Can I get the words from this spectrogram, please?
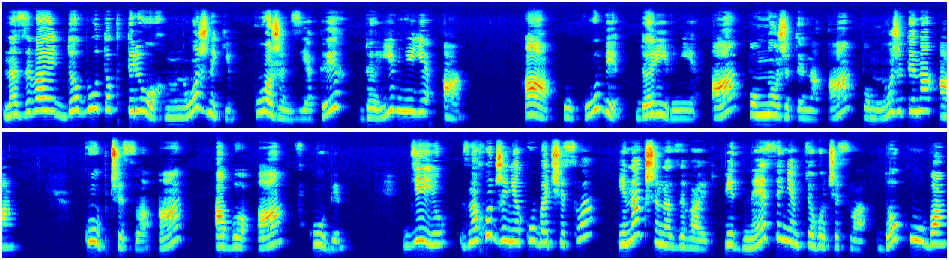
називають добуток трьох множників, кожен з яких дорівнює А. А у кубі дорівнює А помножити на А помножити на А. Куб числа А або А в кубі. Дію знаходження куба числа інакше називають піднесенням цього числа до куба.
